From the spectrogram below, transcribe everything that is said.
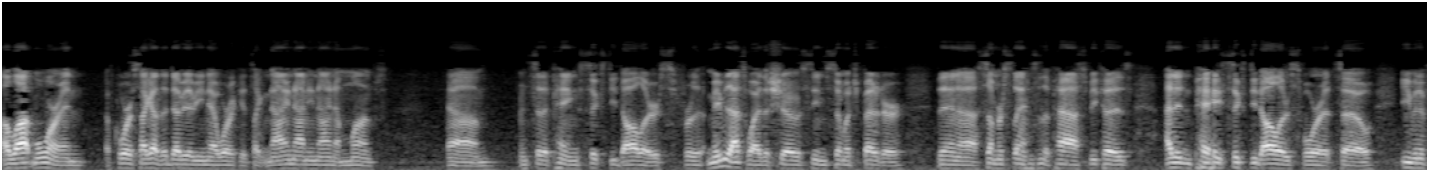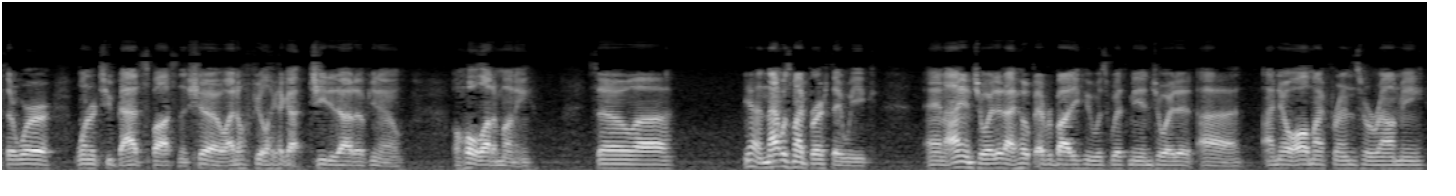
a lot more and of course i got the wwe network it's like 9.99 a month um, instead of paying $60 for maybe that's why the show seems so much better than uh, SummerSlams in the past because I didn't pay sixty dollars for it. So even if there were one or two bad spots in the show, I don't feel like I got cheated out of you know a whole lot of money. So uh, yeah, and that was my birthday week, and I enjoyed it. I hope everybody who was with me enjoyed it. Uh, I know all my friends who are around me;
